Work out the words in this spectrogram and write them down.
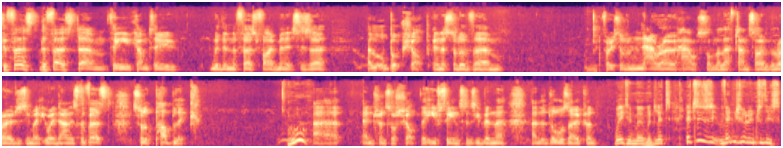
the first the first um, thing you come to within the first five minutes is a a little bookshop in a sort of um, very sort of narrow house on the left hand side of the road as you make your way down. It's the first sort of public uh, entrance or shop that you've seen since you've been there, and the doors open. Wait a moment. Let let us venture into this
